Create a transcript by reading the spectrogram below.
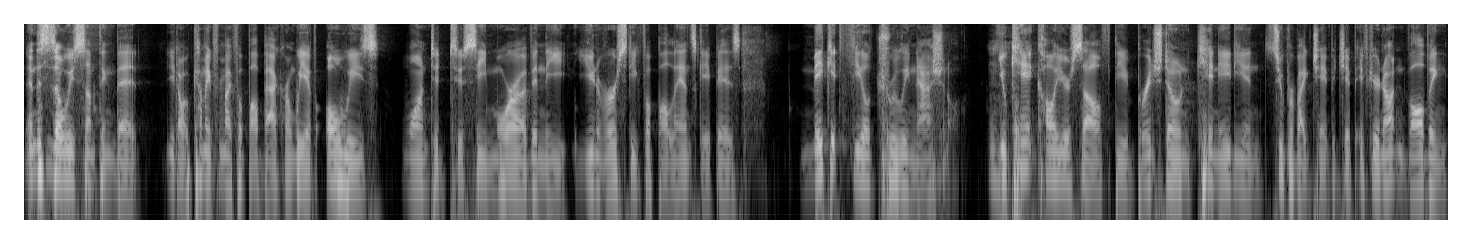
and this is always something that, you know, coming from my football background, we have always wanted to see more of in the university football landscape is make it feel truly national. Mm-hmm. You can't call yourself the Bridgestone Canadian Superbike Championship if you're not involving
